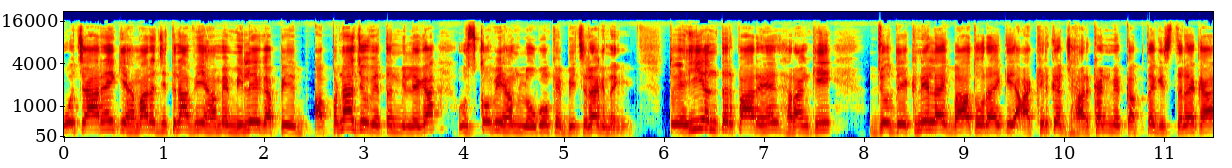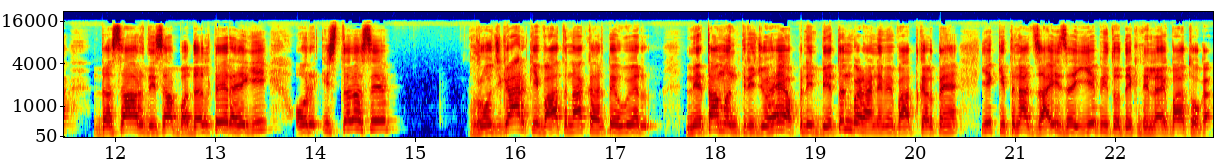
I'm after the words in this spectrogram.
वो चाह रहे हैं कि हमारा जितना भी हमें मिलेगा अपना जो वेतन मिलेगा, उसको भी हम लोगों के बीच रख देंगे। तो यही अंतर पा रहे हैं। हालाँकि जो देखने लायक बात हो रहा है कि आखिरकार झारखंड में कब तक इस तरह का दशा और दिशा बदलते रहेगी और इस तरह से रोज़गार की बात ना करते हुए नेता मंत्री जो है अपने वेतन बढ़ाने में बात करते हैं। ये कितना जायज़ है, ये भी तो देखने लायक बात होगा।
